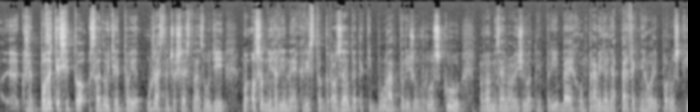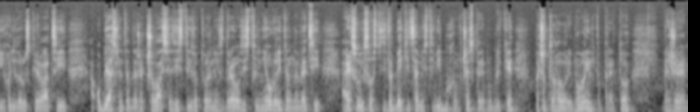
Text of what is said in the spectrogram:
akože pozrite si to, sledujte to, je úžasné, čo 16 ľudí. Môj osobný hrdina je Kristo Grozel, to je taký bulhár, ktorý žil v Rusku, má veľmi zaujímavý životný príbeh, on pravidelne perfektne hovorí po rusky, chodí do ruskej relácii a objasňuje teda, že čo vlastne z istých z otvorených zdrojov zistili neuveriteľné veci aj v súvislosti s Vrbieticami, s tým výbuchom v Českej republike. Prečo to hovorím? Hovorím to preto, že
